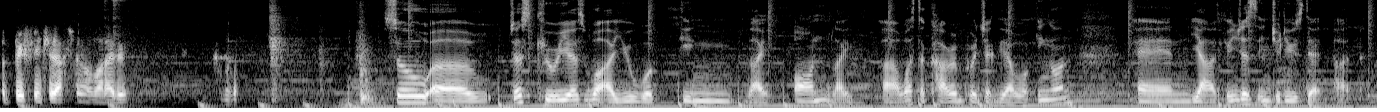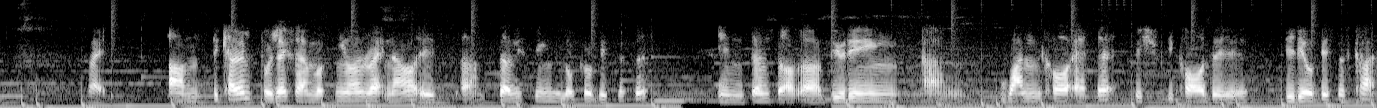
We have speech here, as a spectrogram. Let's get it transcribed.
a brief introduction of what I do. so, uh, just curious, what are you working like on? Like, uh, what's the current project they are working on? And yeah, can you just introduce that part? Right. Um, the current projects I'm working on right now is um, servicing local businesses in terms of uh, building um, one core asset, which we call the video business card.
